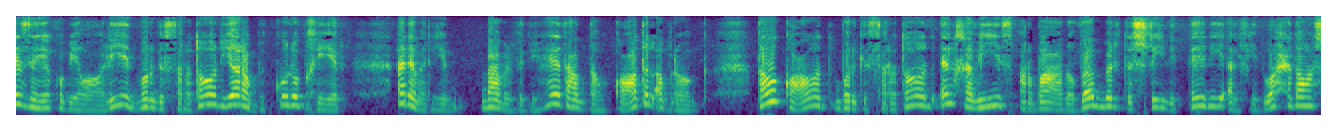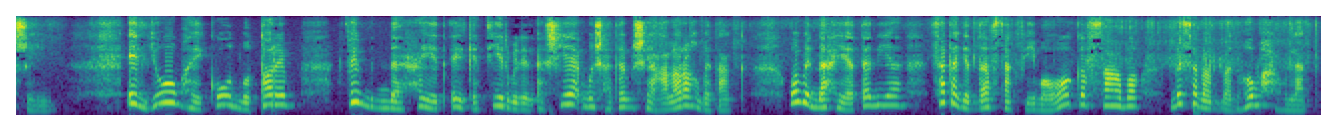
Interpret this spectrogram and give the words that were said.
ازيكم يا مواليد برج السرطان يا رب تكونوا بخير. أنا مريم بعمل فيديوهات عن توقعات الأبراج. توقعات برج السرطان الخميس 4 نوفمبر تشرين الثاني 2021 اليوم هيكون مضطرب في من ناحية الكثير من الأشياء مش هتمشي على رغبتك ومن ناحية تانية ستجد نفسك في مواقف صعبة بسبب من هم حولك.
